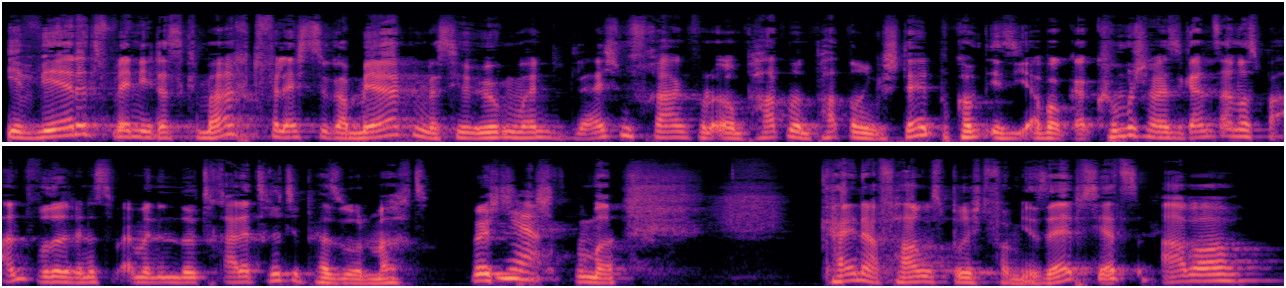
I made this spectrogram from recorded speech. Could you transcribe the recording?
ihr werdet, wenn ihr das gemacht, vielleicht sogar merken, dass ihr irgendwann die gleichen Fragen von eurem Partner und Partnerin gestellt bekommt, ihr sie aber komischerweise ganz anders beantwortet, wenn das einmal eine neutrale dritte Person macht. Möchte ja. ich mal. Kein Erfahrungsbericht von mir selbst jetzt, aber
